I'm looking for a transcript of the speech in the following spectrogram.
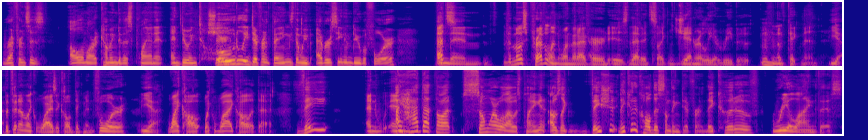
references Olimar coming to this planet and doing Sure. totally different things than we've ever seen him do before. That's- and then the most prevalent one that I've heard is that it's like generally a reboot mhm, of Pikmin. yeah, But then I'm like, why is it called Pikmin Four? yeah. Why call like why call it that? They And, and I had that thought somewhere while I was playing it. I was like, they should they could have called this something different. They could have realigned this.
